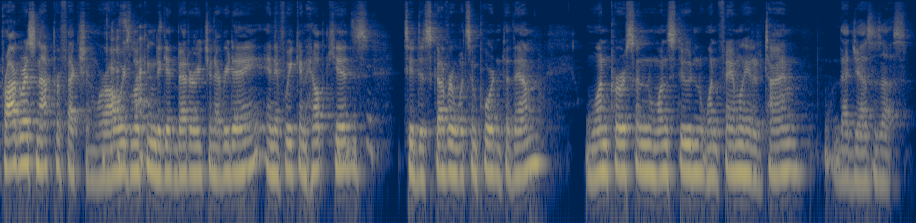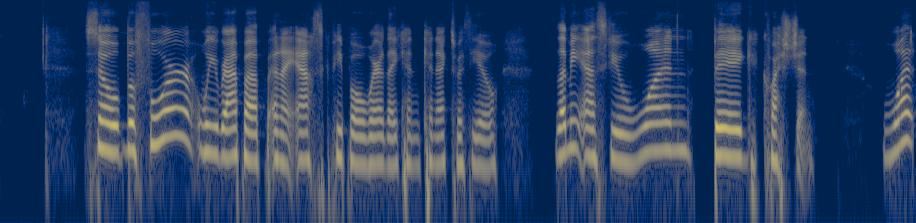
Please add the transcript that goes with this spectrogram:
progress, not perfection. We're That's always looking right. to get better each and every day, and if we can help kids to discover what's important to them, one person, one student, one family at a time, that jazzes us. So before we wrap up, and I ask people where they can connect with you, let me ask you one big question: What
